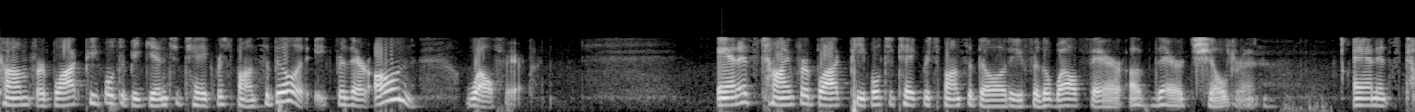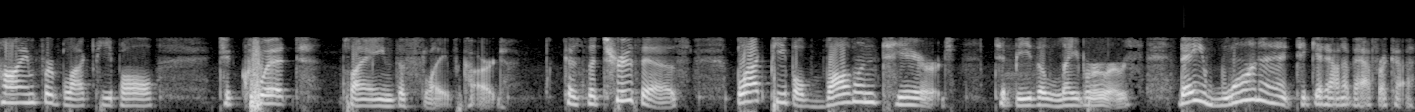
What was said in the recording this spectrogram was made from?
come for black people to begin to take responsibility for their own welfare and it's time for black people to take responsibility for the welfare of their children. And it's time for black people to quit playing the slave card. Because the truth is, black people volunteered to be the laborers. They wanted to get out of Africa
